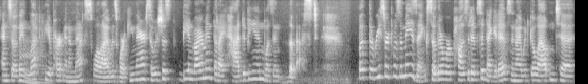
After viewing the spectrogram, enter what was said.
And so they Hmm. left the apartment a mess while I was working there. So it was just the environment that I had to be in wasn't the best. But the research was amazing. So there were positives and negatives. And I would go out into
